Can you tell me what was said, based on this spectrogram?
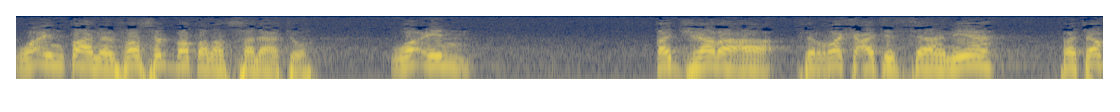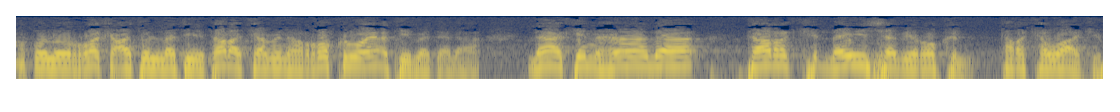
وإن طال الفصل بطلت صلاته. وإن قد شرع في الركعة الثانية فتبطل الركعة التي ترك منها الركن ويأتي بدلها لكن هذا ترك ليس بركن ترك واجب.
